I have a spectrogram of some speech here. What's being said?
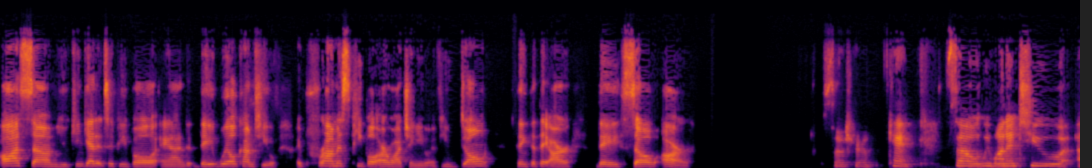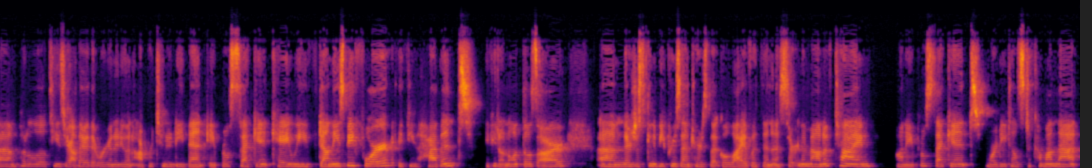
awesome. You can get it to people and they will come to you. I promise people are watching you. If you don't think that they are, they so are. So true. Okay. So we wanted to um, put a little teaser out there that we're going to do an opportunity event April 2nd. Okay, we've done these before. If you haven't, if you don't know what those are, um, they're just going to be presenters that go live within a certain amount of time on April 2nd. More details to come on that.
